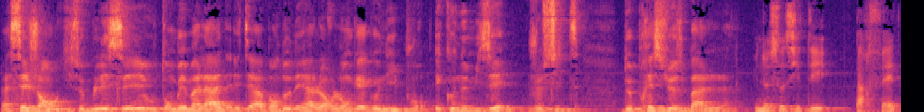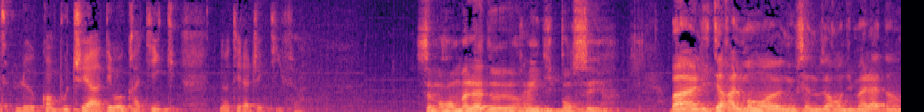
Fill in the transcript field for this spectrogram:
bah, ces gens qui se blessaient ou tombaient malades étaient abandonnés à leur longue agonie pour économiser, je cite, de précieuses balles. Une société parfaite, le Kampuchea démocratique, notez l'adjectif. Ça me rend malade euh, rien d'y penser. Bah littéralement, euh, nous ça nous a rendu malade. Hein.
